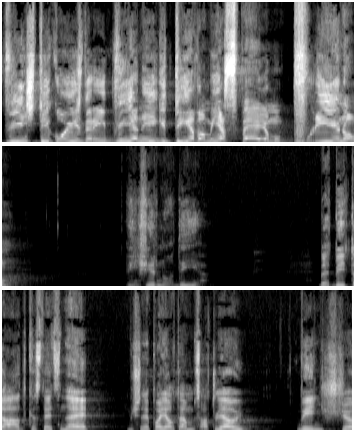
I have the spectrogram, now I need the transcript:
Viņš tikko izdarīja vienīgi dievam iespējamu brīnumu. Viņš ir no dieva. Bet bija tādi, kas teica, nē, viņš nepajautā mums atļauju Viņš uh,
